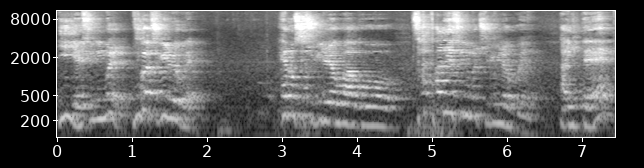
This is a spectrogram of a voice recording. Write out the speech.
이 예수님을 누가 죽이려고 그래? 헤롯이 죽이려고 하고 사탄 예수님을 죽이려고 해요. 자, 이때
